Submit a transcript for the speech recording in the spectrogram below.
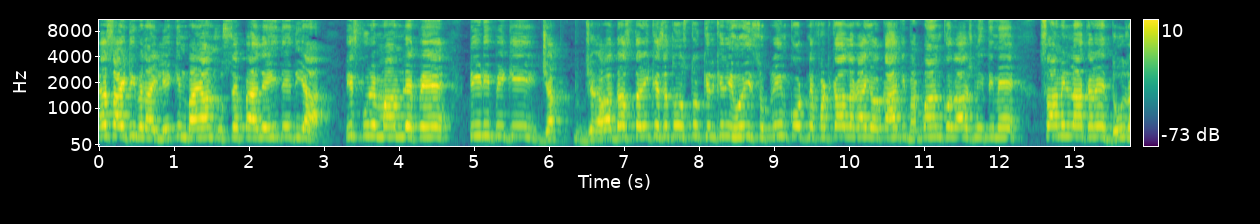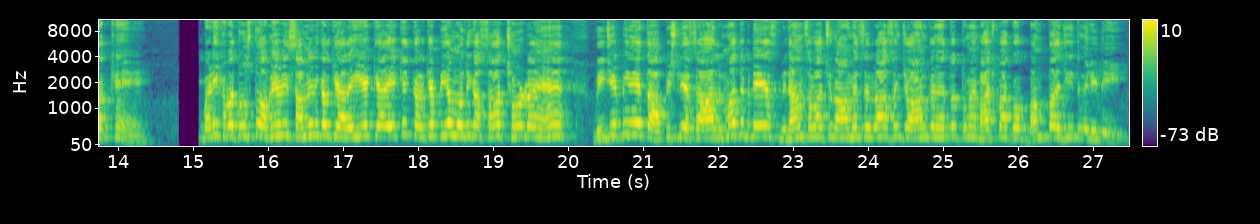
एसआईटी बनाई, लेकिन बयान उससे पहले ही दे दिया। इस पूरे मामले पे टीडीपी की जब ज़बरदस्त तरीके से दोस्तों किरकिरी हुई, सुप्रीम कोर्ट ने फटकार लगाई और कहा कि भगवान को राजनीति में शामिल ना करें, दूर रखें। बड़ी खबर दोस्तों, अभी अभी सामने निकल के आ रही है, क्या एक एक करके पीएम मोदी का साथ छोड़ रहे हैं? बीजेपी नेता, पिछले साल मध्य प्रदेश विधानसभा चुनाव में शिवराज सिंह चौहान के नेतृत्व में भाजपा को बम्पर जीत मिली थी।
